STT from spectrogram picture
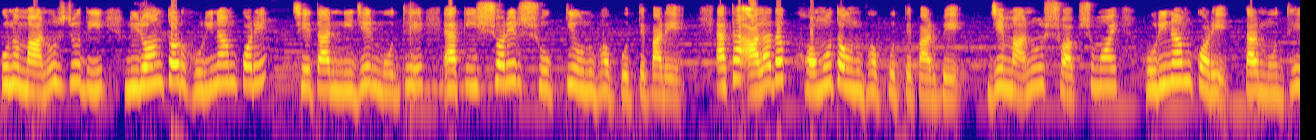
কোনো মানুষ যদি নিরন্তর হরিনাম করে, সে তার নিজের মধ্যে এক ঈশ্বরের শক্তি অনুভব করতে পারে, একটা আলাদা ক্ষমতা অনুভব করতে পারবে। যে মানুষ সবসময় হরিনাম করে, তার মধ্যে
